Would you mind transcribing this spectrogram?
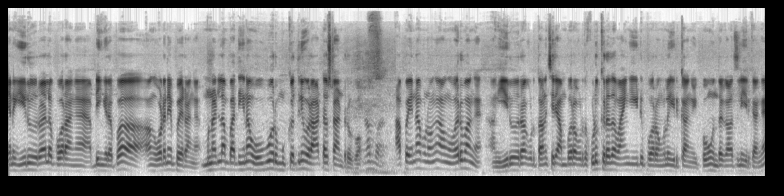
எனக்கு இருபது ரூபாயில் போகிறாங்க அப்படிங்கிறப்போ அவங்க உடனே போயிடுறாங்க. முன்னாடிலாம் பார்த்தீங்கன்னா ஒவ்வொரு முக்கத்துலேயும் ஒரு ஆட்டோ ஸ்டாண்ட் இருக்கும். அப்போ என்ன பண்ணுவாங்க? அவங்க வருவாங்க. அங்கே இருபது ரூபா கொடுத்தாலும் சரி ஐம்பது ரூபா கொடுத்து கொடுக்குறத வாங்கிக்கிட்டு போகிறவங்களும் இருக்காங்க. இப்போவும் இந்த காலத்துலையும் இருக்காங்க.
